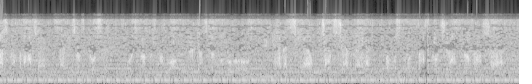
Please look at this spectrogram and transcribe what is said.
Master Sergeant's responsibility was from the Shamrock, and got to If you haven't seen her, John's Jack Man, almost one fast motion on the Master.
